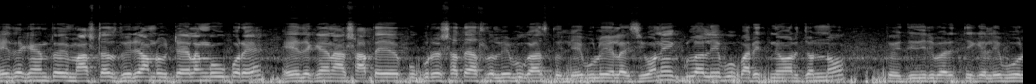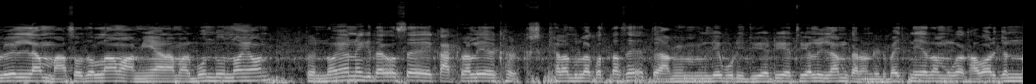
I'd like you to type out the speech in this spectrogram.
এই দেখেন তো এই মাছ টাছ ধরে আমরা উঠে এলাম উপরে। এই দেখেন, আর সাথে পুকুরের সাথে আসলো লেবু গাছ। তো লেবু লই এলাইছি। অনেকগুলা লেবু বাড়িতে নেওয়ার জন্য। তো এই দিদির বাড়ির থেকে লেবু লই এলাম, মাছও ধরলাম, আমি আর আমার বন্ধু নয়ন। তো নয়নে কি করছে কাকড়ালে খেলাধুলা করতেছে। তো আমি লেবুটি ধুয়ে টুয়ে থুয়ে লইলাম, কারণ এটা বাইতে নিয়ে যেতাম মুখা খাওয়ার জন্য।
